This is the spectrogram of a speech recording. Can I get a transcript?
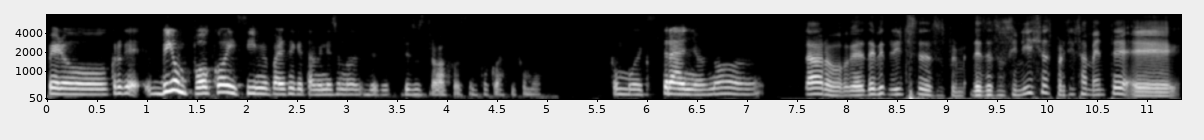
pero creo que vi un poco y sí me parece que también es uno de sus trabajos un poco así como como extraños, ¿no? Claro, eh, David Lynch desde sus, inicios precisamente eh,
